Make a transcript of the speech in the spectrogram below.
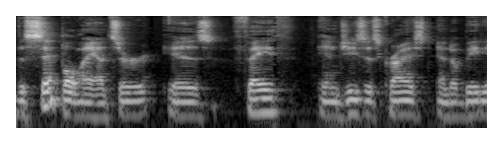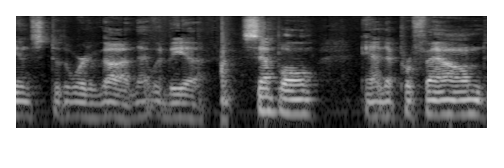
the simple answer is faith in Jesus Christ and obedience to the Word of God. That would be a simple and a profound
